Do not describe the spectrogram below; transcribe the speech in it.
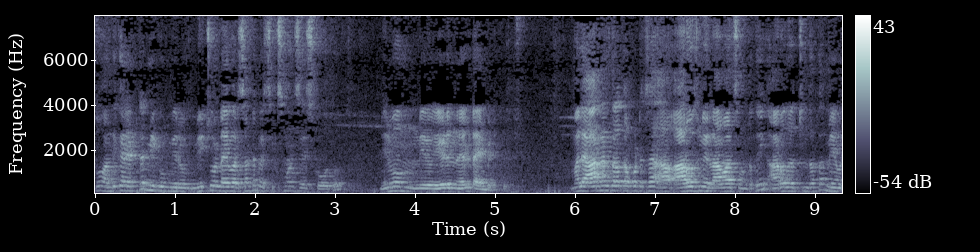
సో అందుకని అంటే మీకు మీరు మ్యూచువల్ డైవర్స్ అంటే మీరు సిక్స్ మంత్స్ వేసుకోవద్దు. మినిమం మీరు ఏడు నెలలు టైం పెట్టుకోవచ్చు. మళ్ళీ ఆరు నెలల తర్వాత ఒకటి ఆ- రోజు మీరు రావాల్సి ఉంటుంది. ఆ రోజు వచ్చిన తర్వాత మేము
